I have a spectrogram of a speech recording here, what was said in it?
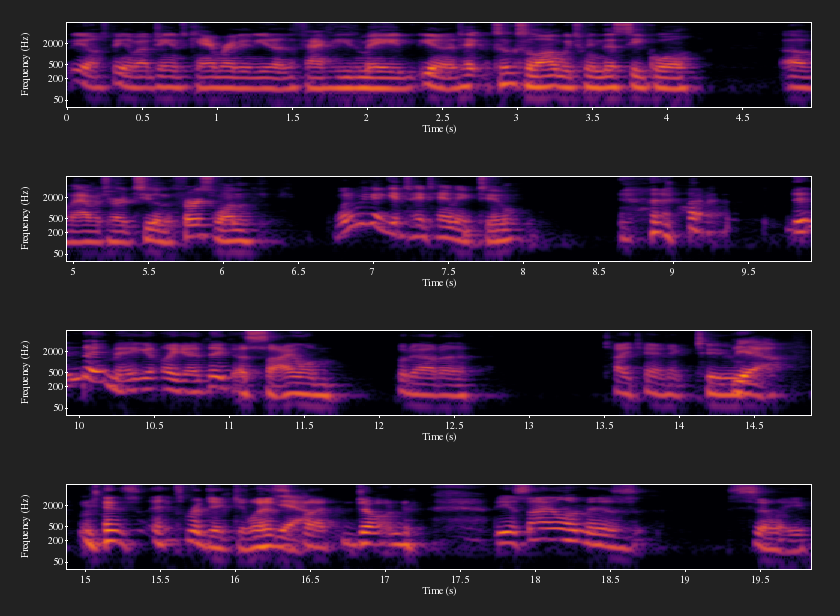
you know, speaking about James Cameron and you know the fact that he's made you know it took- so long between this sequel of Avatar two and the first one. When are we gonna get Titanic two? Didn't they make it like I think Asylum put out a Titanic 2? Yeah. It's it's ridiculous, Yeah. but don't the Asylum is silly.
